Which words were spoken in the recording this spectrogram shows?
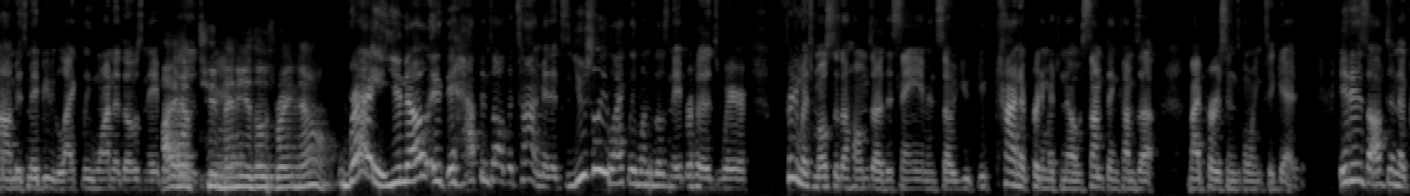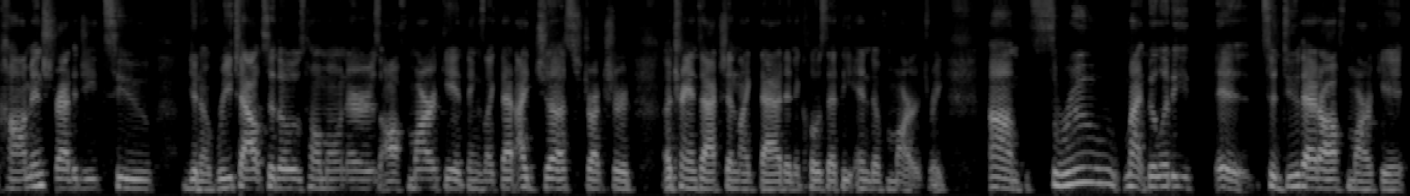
Um, it's maybe likely one of those neighborhoods. I have too where, many of those right now. Right. You know, it, it happens all the time. And it's usually likely one of those neighborhoods where pretty much most of the homes are the same. And so you, you kind of pretty much know if something comes up, my person's going to get it it is often a common strategy to you know reach out to those homeowners off market things like that. I just structured a transaction like that and it closed at the end of march right? Um, through my ability uh, to do that off market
